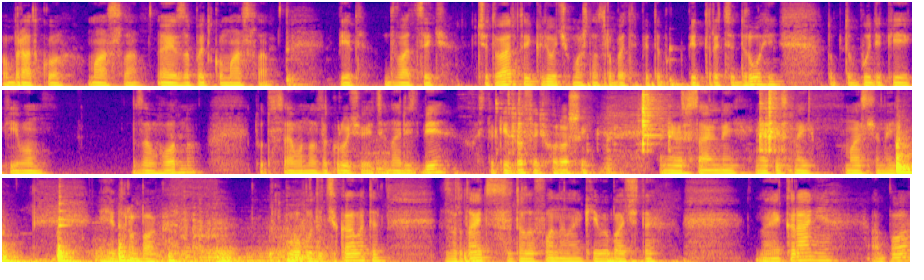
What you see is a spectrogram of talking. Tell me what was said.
обратку масла, е, запитку масла під 24 ключ, можна зробити під, під 32, тобто будь-який, який вам завгодно. Тут все воно закручується на різьбі. Ось такий досить хороший, універсальний, якісний масляний гідробак. Кого буде цікавити, звертайтеся з за телефонами, які ви бачите на екрані або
